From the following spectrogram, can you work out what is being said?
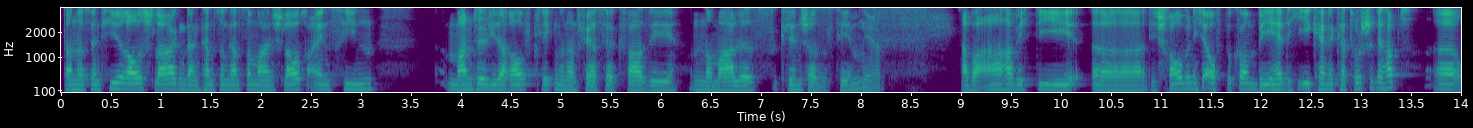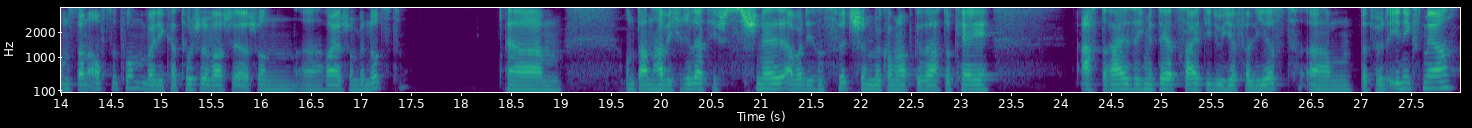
dann das Ventil rausschlagen, dann kannst du einen ganz normalen Schlauch einziehen, Mantel wieder raufklicken und dann fährst du ja quasi ein normales Clincher-System. Ja. Aber A habe ich die, äh, die Schraube nicht aufbekommen, B hätte ich eh keine Kartusche gehabt, äh, um es dann aufzupumpen, weil die Kartusche war ja schon, äh, war ja schon benutzt. Ähm, und dann habe ich relativ schnell aber diesen Switch hinbekommen und habe gesagt, okay, 8,30 mit der Zeit, die du hier verlierst, ähm, das wird eh nichts mehr.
